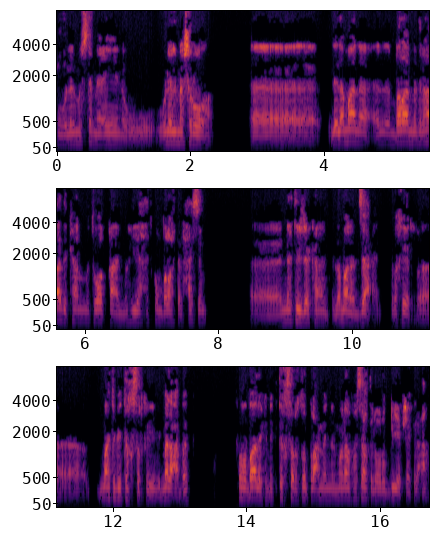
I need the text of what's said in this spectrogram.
وللمستمعين وللمشروع. آه للأمانة المباراة مثل هذه كان متوقع إنه هي حتكون مباراة الحسم. آه النتيجة كانت للأمانة تزعل. في الأخير آه ما تبي تخسر في ملعبك فما بالك إنك تخسر وتطلع من المنافسات الأوروبية بشكل عام.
